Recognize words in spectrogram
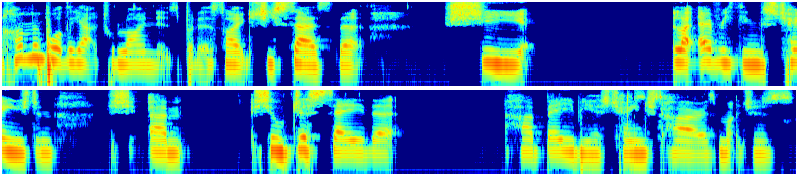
i can't remember what the actual line is but it's like she says that she like everything's changed and she, um she'll just say that her baby has changed her as much as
